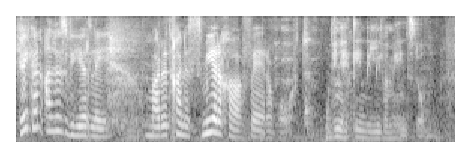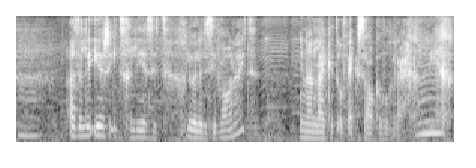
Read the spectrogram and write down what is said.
Jy kan alles weer lê, maar dit gaan 'n smerige affære word. En jy ken die liewe mensdom. As hulle eers iets gelees het, glo hulle dis die waarheid en dan lyk dit of ek sake wil reg lieg.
